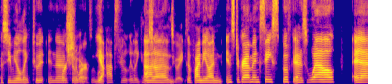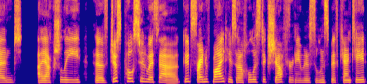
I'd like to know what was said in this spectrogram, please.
assume you'll link to it in the For show sure. notes. We will Yeah. absolutely link in the Um, to it. you can find me on Instagram and Facebook as well. And I actually have just posted with a good friend of mine who's a holistic chef. Her name is Elizabeth Kincaid.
